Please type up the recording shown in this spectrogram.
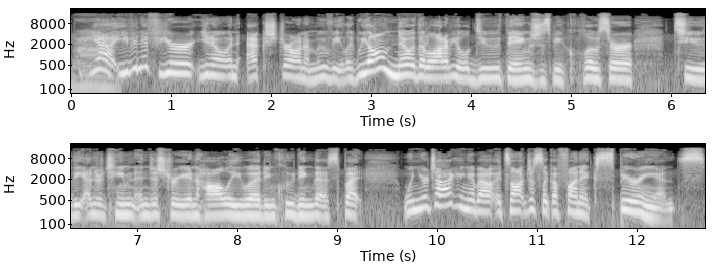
Yeah, ah. even if you're, you know, an extra on a movie, like we all know that a lot of people do things just to be closer to the entertainment industry in Hollywood, including this. But when you're talking about, it's not just like a fun experience.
